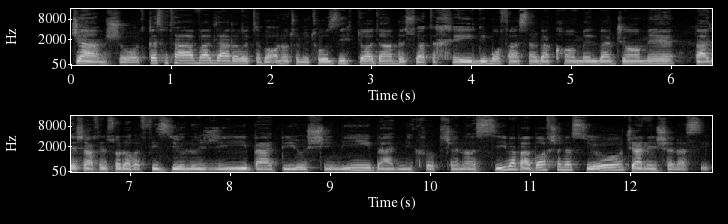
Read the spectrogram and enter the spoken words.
جمع شد. قسمت اول در رابطه با آناتومی توضیح دادم به صورت خیلی مفصل و کامل و جامع. بعدش رفتیم سراغ فیزیولوژی بعد بیوشیمی بعد میکروب شناسی و بعد باف شناسی و جنین شناسی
